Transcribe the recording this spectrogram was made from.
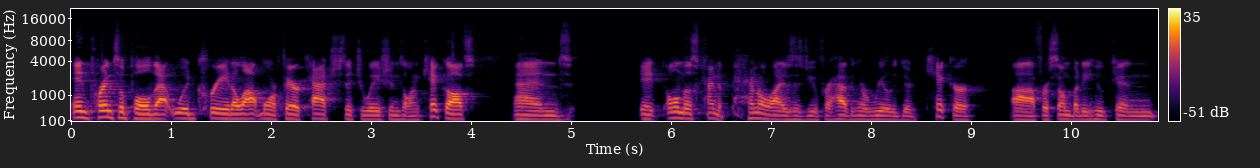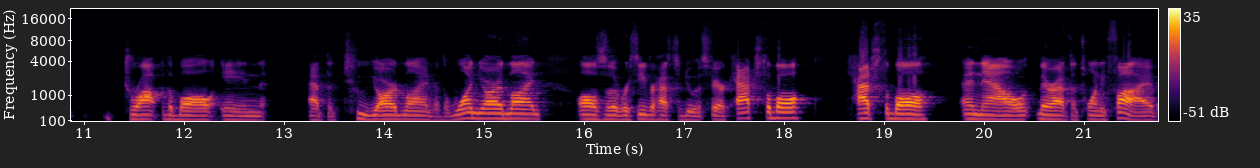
In principle, that would create a lot more fair catch situations on kickoffs, and it almost kind of penalizes you for having a really good kicker uh, for somebody who can drop the ball in at the two yard line or the one yard line. Also, the receiver has to do is fair catch the ball, catch the ball, and now they're at the 25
